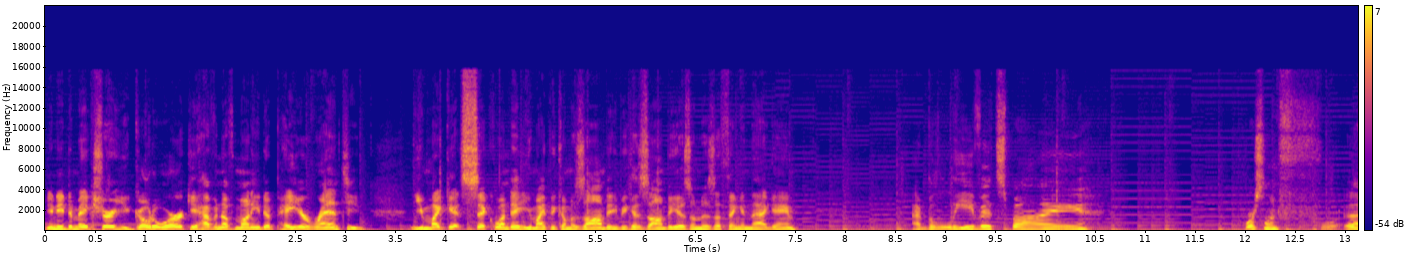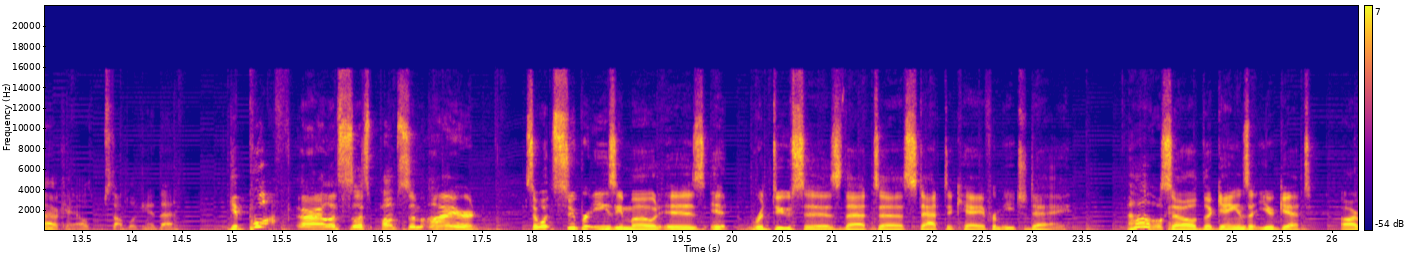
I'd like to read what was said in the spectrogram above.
You need to make sure you go to work, you have enough money to pay your rent, you you might get sick one day, you might become a zombie because zombieism is a thing in that game. I believe it's by Porcelain 4. uh, Okay, I'll stop looking at that. Get buff! All right, let's let's pump some iron. So what super easy mode is it reduces that uh, stat decay from each day. Oh, okay. So the gains that you get are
